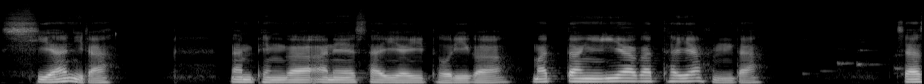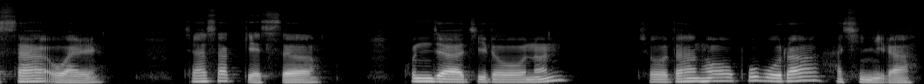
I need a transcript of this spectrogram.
시안이라 남편과 아내 사이의 도리가 마땅히 이와 같아야 한다. 자사왈 자사께서 군자 지도는 조단호 부부라 하시니라.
